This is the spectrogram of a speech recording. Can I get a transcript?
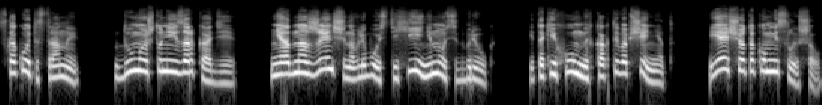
С какой ты страны? Думаю, что не из Аркадии. Ни одна женщина в любой стихии не носит брюк. И таких умных, как ты, вообще нет. Я еще о таком не слышал.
